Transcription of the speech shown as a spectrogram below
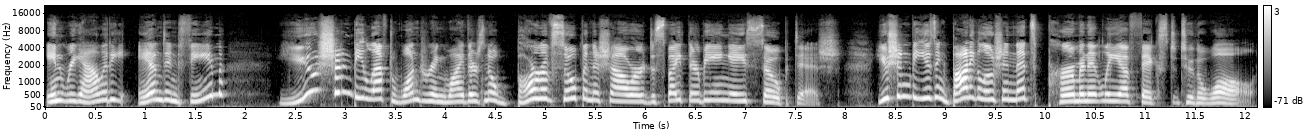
in reality and in theme, you shouldn't be left wondering why there's no bar of soap in the shower despite there being a soap dish. You shouldn't be using body lotion that's permanently affixed to the wall.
